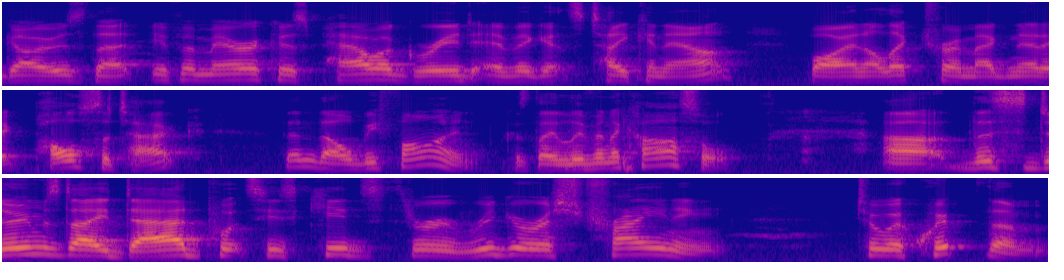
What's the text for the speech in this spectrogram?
goes that if America's power grid ever gets taken out by an electromagnetic pulse attack, then they'll be fine because they live in a castle. Uh, this doomsday dad puts his kids through rigorous training to equip them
